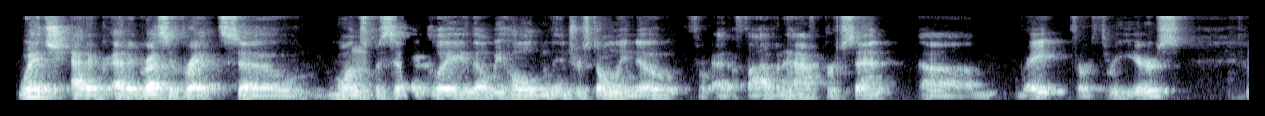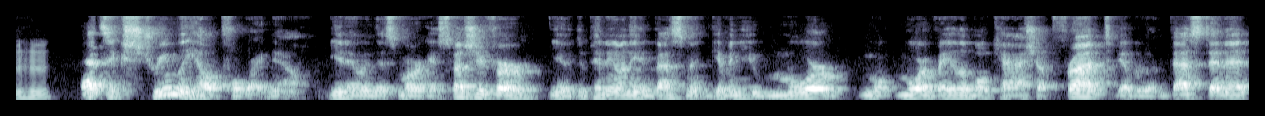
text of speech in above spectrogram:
which at, a, at aggressive rates. So one Hmm. specifically, they'll be holding the interest only note for, at a five and a half percent um, rate for three years. Hmm That's extremely helpful right now, you know, in this market, especially for you know, depending on the investment, giving you more more, more available cash up front to be able to invest in it,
